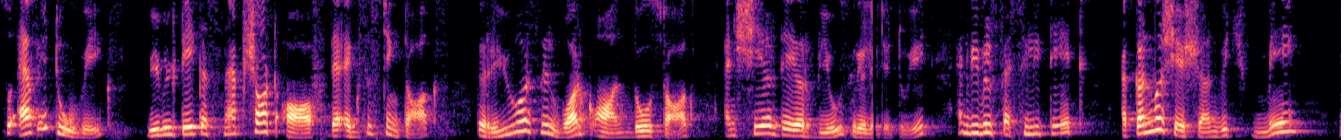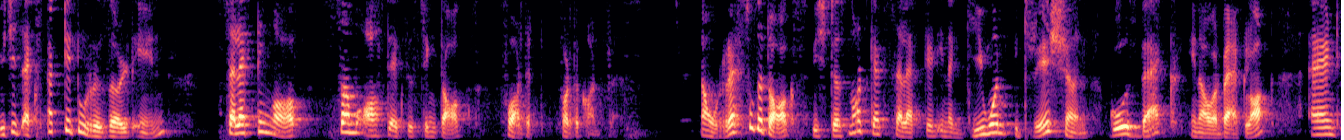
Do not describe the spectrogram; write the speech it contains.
So every two weeks, we will take a snapshot of the existing talks. The reviewers will work on those talks and share their views related to it and we will facilitate a conversation which may which is expected to result in selecting of some of the existing talks for the, for the conference. Now rest of the talks which does not get selected in a given iteration goes back in our backlog and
